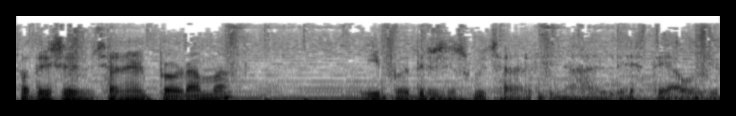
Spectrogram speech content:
podréis escuchar en el programa y podréis escuchar al final de este audio.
